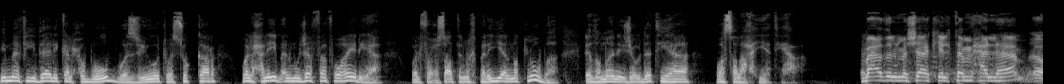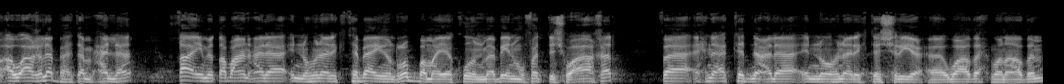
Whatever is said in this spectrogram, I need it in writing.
بما في ذلك الحبوب والزيوت والسكر والحليب المجفف وغيرها والفحوصات المخبرية المطلوبة لضمان جودتها وصلاحيتها. بعض المشاكل تم حلها أو أغلبها تم حلها قائمة طبعا على إنه هنالك تباين ربما يكون ما بين مفتش وآخر فإحنا أكدنا على إنه هنالك تشريع آه، واضح وناظم.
